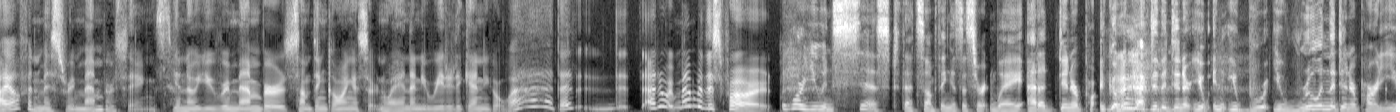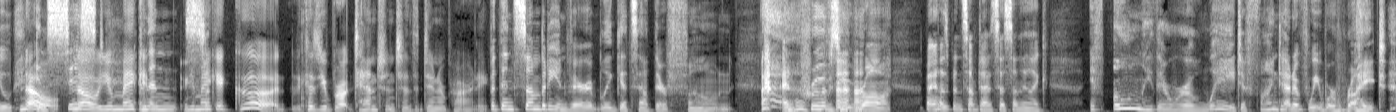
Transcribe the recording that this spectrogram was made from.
I often misremember things. You know, you remember something going a certain way and then you read it again, you go, What? That, that, I don't remember this part. Or you insist that something is a certain way at a dinner party. Going back to the dinner, you you you ruin the dinner party. You No, insist. no, you make and it Then you so- make it good because you brought tension to the dinner party. But then somebody invariably gets out their phone and proves you wrong. My husband sometimes says something like, "If only there were a way to find out if we were right."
